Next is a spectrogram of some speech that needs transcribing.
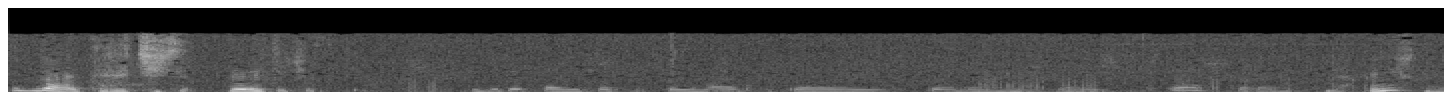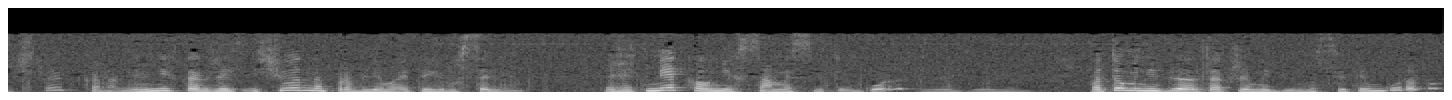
Да, теоретически. теоретически. Да, конечно, я читаю Коран. И у них также есть еще одна проблема, это Иерусалим. Значит, Мекка у них самый святой город. Потом они сделали также Медину святым городом.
